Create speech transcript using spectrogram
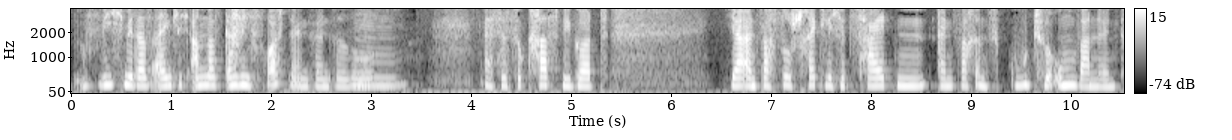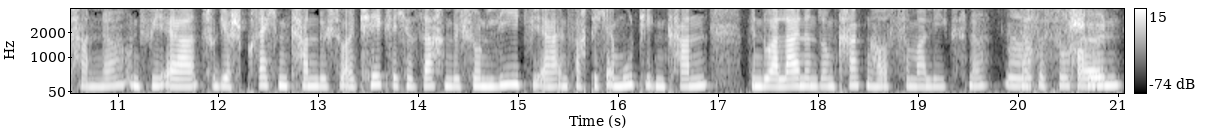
wie ich mir das eigentlich anders gar nicht vorstellen könnte. So. Mhm. Es ist so krass, wie Gott ja einfach so schreckliche Zeiten einfach ins Gute umwandeln kann, ne? Und wie er zu dir sprechen kann durch so alltägliche Sachen, durch so ein Lied, wie er einfach dich ermutigen kann, wenn du allein in so einem Krankenhauszimmer liegst, ne? Ja, das ist so voll. schön.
